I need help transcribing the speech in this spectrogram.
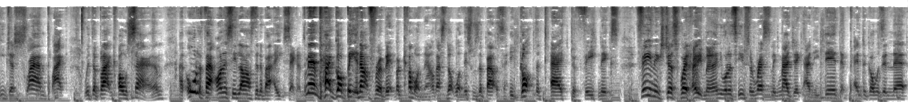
he just slammed Pac with the Black Hole Slam, and all of that honestly lasted about eight seconds. Me and Pac got beaten up for a bit, but come on now, that's not what this was about. So he got the tag to Phoenix. Phoenix just went, hey man, you want to see some wrestling magic? And he did. Then Pentagon was in there.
